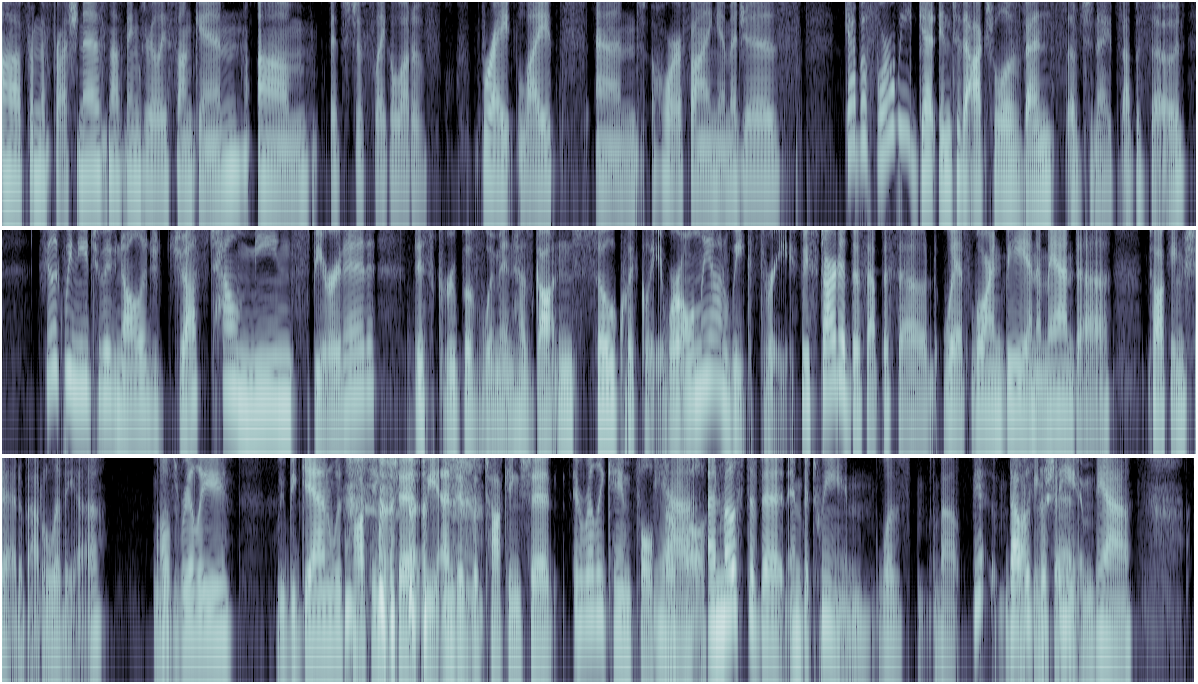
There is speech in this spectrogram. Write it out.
uh, from the freshness. Nothing's really sunk in. Um, it's just like a lot of bright lights and horrifying images. Yeah, before we get into the actual events of tonight's episode, I feel like we need to acknowledge just how mean spirited this group of women has gotten so quickly. We're only on week three. We started this episode with Lauren B and Amanda talking shit about Olivia. It was really, we began with talking shit, we ended with talking shit. It really came full Yeah, circle. and most of it in between was about Yeah, that was the shit. theme. Yeah.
